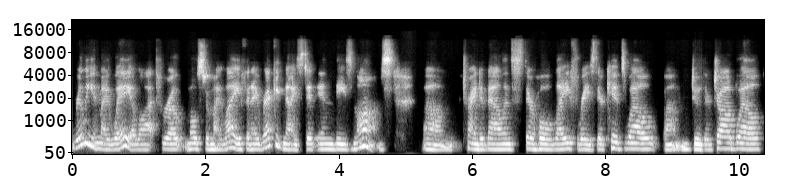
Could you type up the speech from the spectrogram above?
really in my way a lot throughout most of my life. And I recognized it in these moms um, trying to balance their whole life, raise their kids well, um, do their job well.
